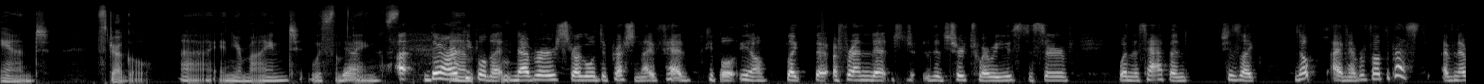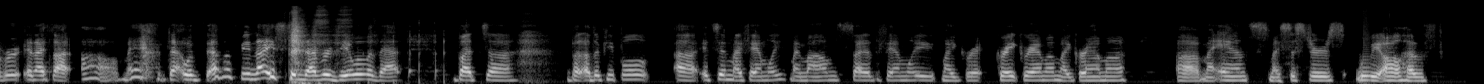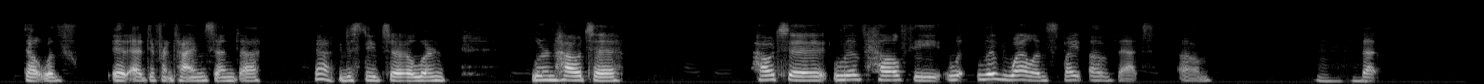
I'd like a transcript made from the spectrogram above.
and struggle uh, in your mind with some yeah. things. Uh, there are um, people that never struggle with depression. I've had people, you know, like the, a friend at the church where we used to serve when this happened. She's like, nope, I've never felt depressed. I've never, and I thought, oh man, that would that must be nice to never deal with that. But uh, but other people, uh, it's in my family, my mom's side of the family, my great grandma, my grandma, uh, my aunts, my sisters. We all have dealt with it at different times, and uh, yeah, we just need to learn learn how to how to live healthy, li- live well in spite of that. Um, mm-hmm. that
